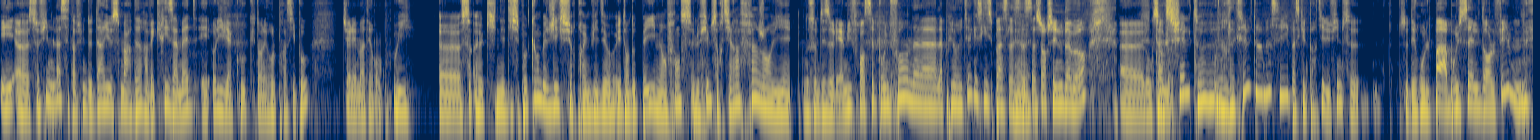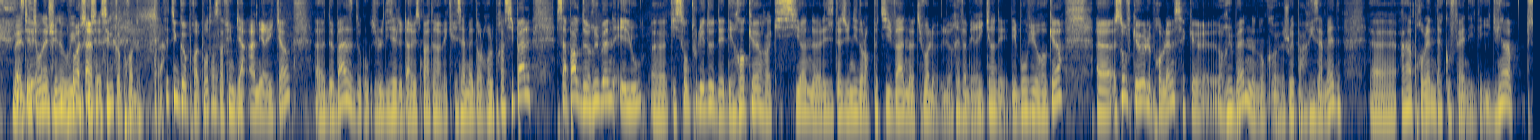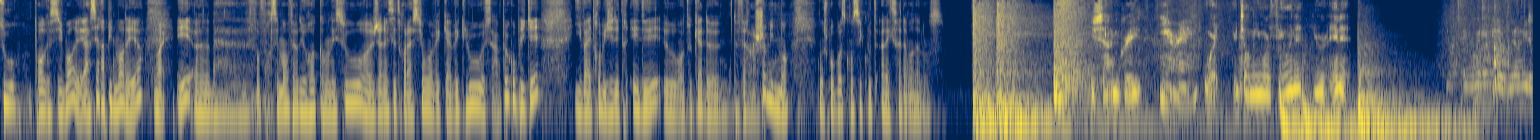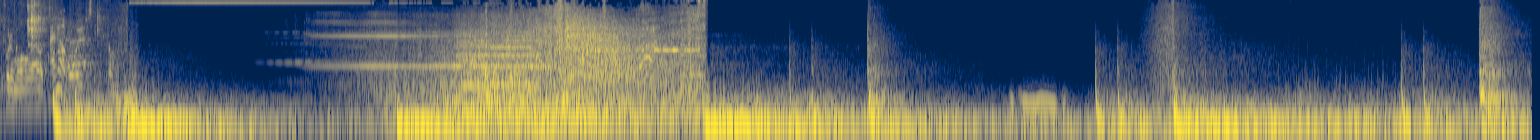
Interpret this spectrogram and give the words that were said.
Et euh, ce film-là, c'est un film de Darius Marder avec Riz Ahmed et Olivia Cook dans les rôles principaux. Tu allais m'interrompre. Oui. Euh, euh, qui n'est dispo qu'en Belgique sur Prime Video et dans d'autres pays, mais en France, le film sortira fin janvier. Nous sommes désolés. Amis français, pour une fois, on a la, la priorité. Qu'est-ce qui se passe là? Eh ça, ouais. ça sort chez nous d'abord. Euh, donc, Tax Shelter. J'accepte, merci. Parce qu'une partie du film se, se déroule pas à Bruxelles dans le film, mais elle était tournée chez nous, oui, parce que c'est- une coprod. Voilà. C'est une coprode. Pourtant, c'est un film bien américain euh, de base. Donc, je le disais, de Darius Marder avec Riz Ahmed dans le rôle principal. Ça parle de Ruben et Lou, euh, qui sont tous les deux des, des rockers hein, qui sillonnent les États-Unis dans leur petit van. Tu vois, le, le rêve américain des, des bons vieux rockers. Euh, sauf que le problème, c'est que Ruben, donc joué par Riz Ahmed, a un problème d'acouphène. Il, il devient sourd progressivement et assez rapidement d'ailleurs. Ouais. Et bah, faut forcément faire du rock quand on est sourd, euh, gérer cette relation avec, avec Lou, c'est un peu compliqué. Il va être obligé d'être aidé, euh, ou en tout cas de, de faire un cheminement. Donc je propose qu'on s'écoute un extrait de la bande-annonce. You sound great. Yeah, right. What? You tell me you were feeling it? You were in it. We don't need to. We don't need to put them all out. I know, but we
